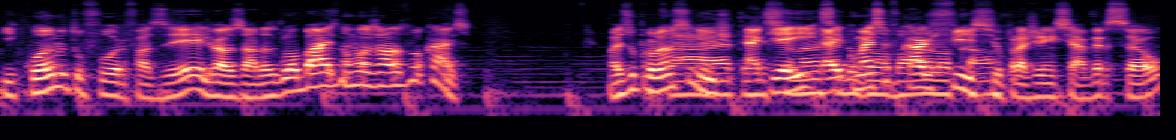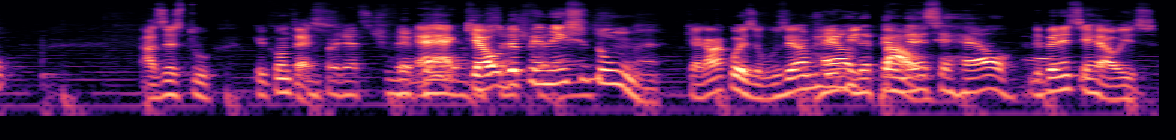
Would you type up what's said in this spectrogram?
E quando tu for fazer, ele vai usar das globais, não vai usar das locais. Mas o problema é o Ah, seguinte, é que aí, aí começa a ficar local. difícil pra gerenciar a versão. Às vezes tu... O que acontece? Diferentes. É, que é o diferentes. do 1, né? Que é aquela coisa, eu usei uma tal. dependência Hell. Dependência real, isso.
